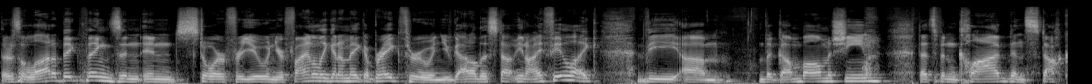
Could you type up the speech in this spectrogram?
There's a lot of big things in in store for you, and you're finally gonna make a breakthrough, and you've got all this stuff. You know, I feel like the um the gumball machine that's been clogged and stuck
